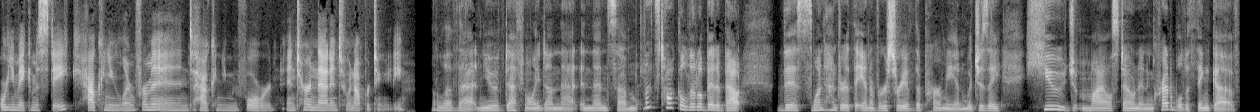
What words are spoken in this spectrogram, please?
or you make a mistake, how can you learn from it and how can you move forward and turn that into an opportunity? I love that. And you have definitely done that and then some. Let's talk a little bit about this 100th anniversary of the Permian, which is a huge milestone and incredible to think of.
